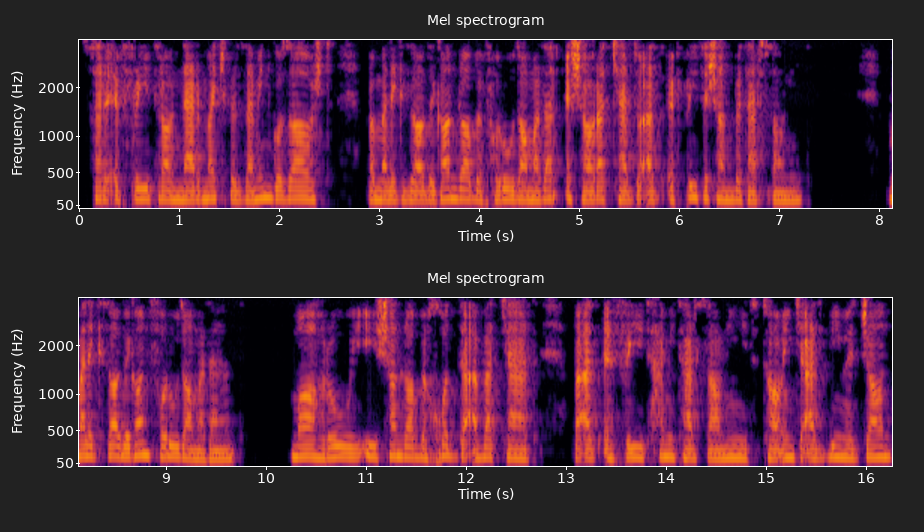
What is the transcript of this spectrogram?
سر افریت را نرمک به زمین گذاشت و ملک زادگان را به فرود آمدن اشارت کرد و از افریتشان بترسانید. ملک زادگان فرود آمدند. ماه روی ایشان را به خود دعوت کرد و از افریت همی ترسانید تا اینکه از بیم جان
